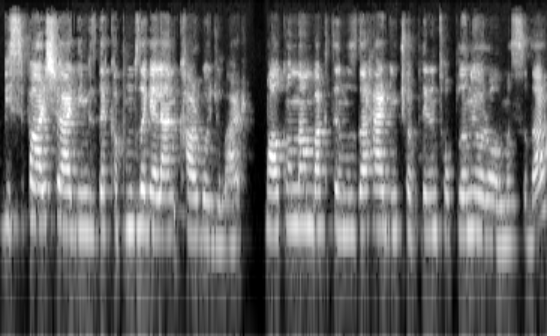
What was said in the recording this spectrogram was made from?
bir sipariş verdiğimizde kapımıza gelen kargocular, balkondan baktığımızda her gün çöplerin toplanıyor olması da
